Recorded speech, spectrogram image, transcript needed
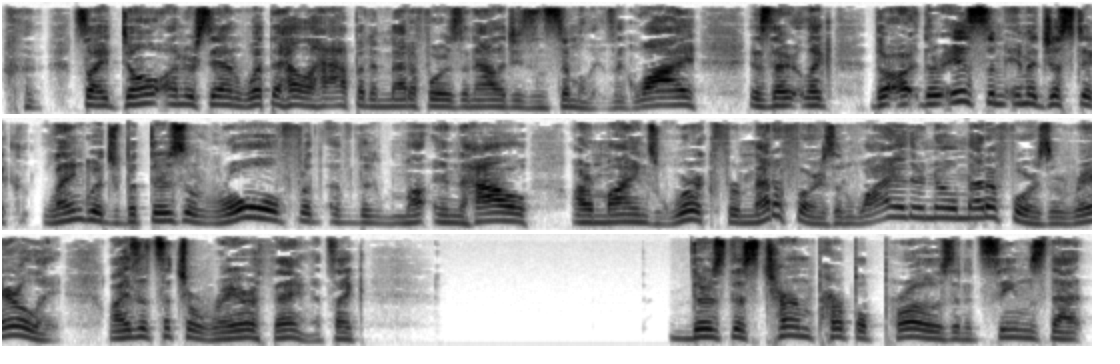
so I don't understand what the hell happened in metaphors, analogies, and similes. Like, why is there like there are there is some imagistic language, but there's a role for of the in how our minds work for metaphors, and why are there no metaphors or rarely? Why is it such a rare thing? It's like there's this term purple prose, and it seems that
